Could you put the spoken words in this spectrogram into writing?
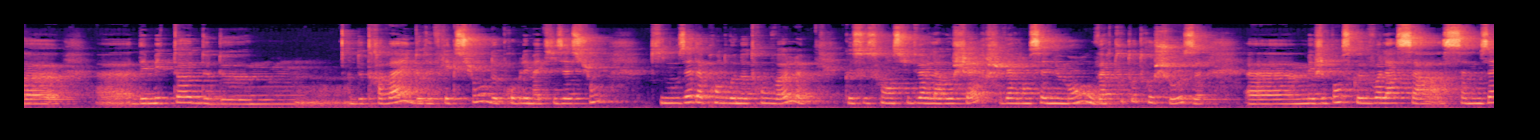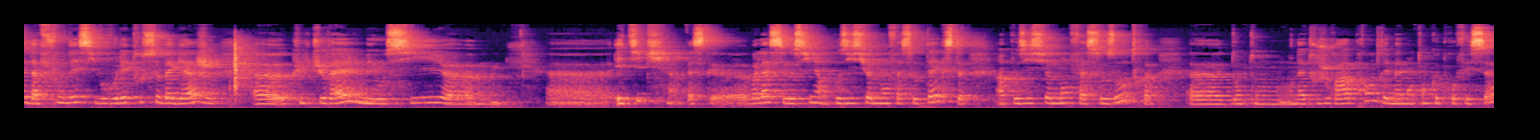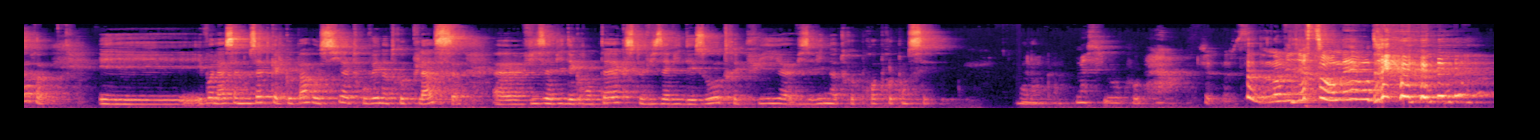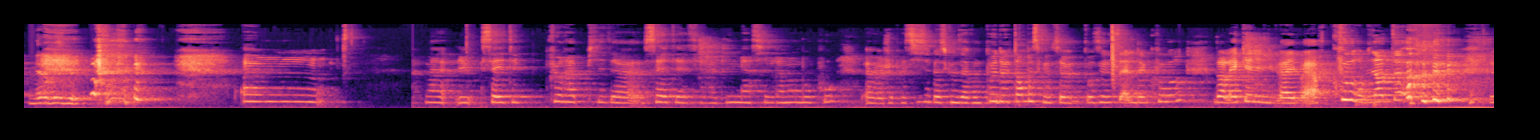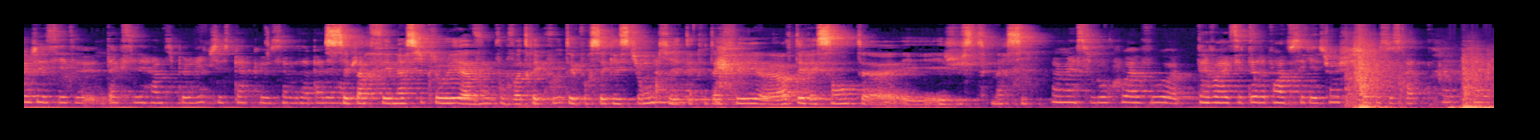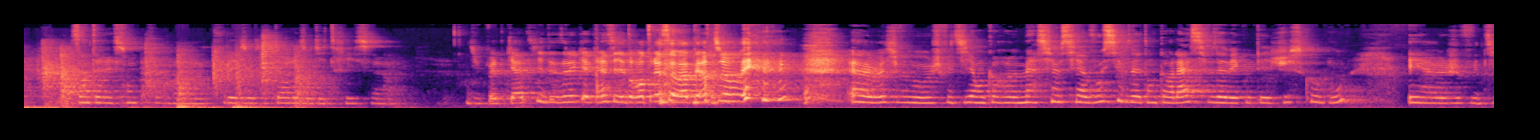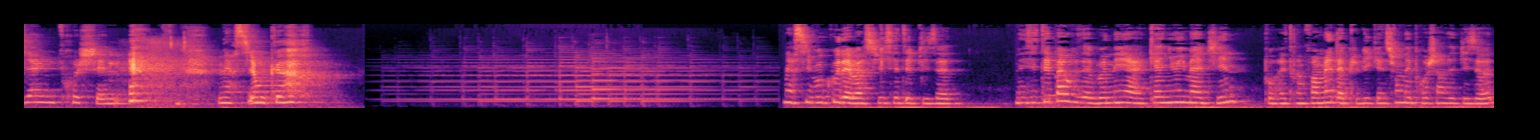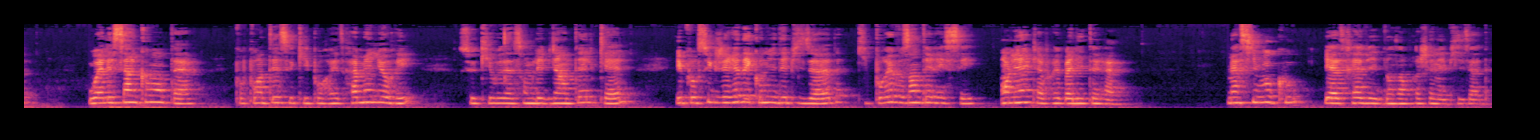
des méthodes de travail, de réflexion, de problématisation qui nous aide à prendre notre envol, que ce soit ensuite vers la recherche, vers l'enseignement ou vers toute autre chose. Euh, mais je pense que voilà, ça, ça nous aide à fonder, si vous voulez, tout ce bagage euh, culturel, mais aussi euh, éthique, parce que voilà, c'est aussi un positionnement face au texte, un positionnement face aux autres, dont on, a toujours à apprendre, et même en tant que professeur. Et, voilà, ça nous aide quelque part aussi à trouver notre place vis-à-vis des grands textes, vis-à-vis des autres, et puis vis-à-vis de notre propre pensée. Voilà. Merci beaucoup. Ça donne envie d'y retourner, mon Dieu. Merveilleux. ça a été plus rapide, euh, ça a été assez rapide, merci vraiment beaucoup. Euh, je précise, c'est parce que nous avons peu de temps, parce que nous sommes dans une salle de cours dans laquelle il va y avoir cours bientôt. Donc j'ai essayé d'accélérer un petit peu le rythme, j'espère que ça vous a pas dérangé. C'est parfait, merci Chloé à vous pour votre écoute et pour ces questions qui étaient tout à fait euh, intéressantes et, justes. Merci. Merci beaucoup à vous d'avoir accepté de répondre à toutes ces questions, je suis sûre que ce sera très très intéressant pour tous les auditeurs, les auditrices du podcast. Je suis désolée, quelqu'un essayé de rentrer, ça m'a perturbé. euh, je, vous, dis encore euh, merci aussi à vous si vous êtes encore là, si vous avez écouté jusqu'au bout. Et euh, je vous dis à une prochaine. merci encore. Merci beaucoup d'avoir suivi cet épisode. N'hésitez pas à vous abonner à Can You Imagine pour être informé de la publication des prochains épisodes ou à laisser un commentaire pour pointer ce qui pourrait être amélioré ce qui vous a semblé bien tel quel, et pour suggérer des contenus d'épisodes qui pourraient vous intéresser en lien avec la prépa littéraire. Merci beaucoup et à très vite dans un prochain épisode.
